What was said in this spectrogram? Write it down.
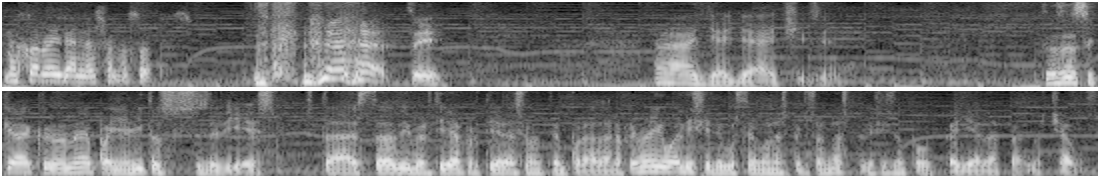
Mejor oíganos a nosotros. sí. Ay, ay, ay, chiste. Entonces se queda con una de pañalitos esos de 10. Está, está divertida a partir de la segunda temporada. La primera igual y si le gusta a algunas personas, pero sí es un poco callada para los chavos.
